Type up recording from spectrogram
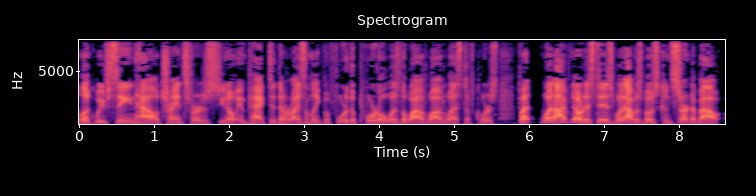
look, we've seen how transfers, you know, impacted the Horizon League before the portal was the Wild Wild West, of course. But what I've noticed is what I was most concerned about,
